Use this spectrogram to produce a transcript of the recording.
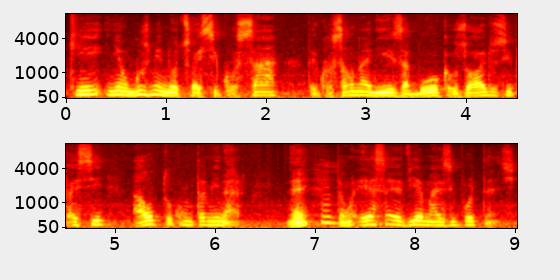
que em alguns minutos vai se coçar, vai coçar o nariz, a boca, os olhos e vai se autocontaminar. Né? Uhum. Então, essa é a via mais importante.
